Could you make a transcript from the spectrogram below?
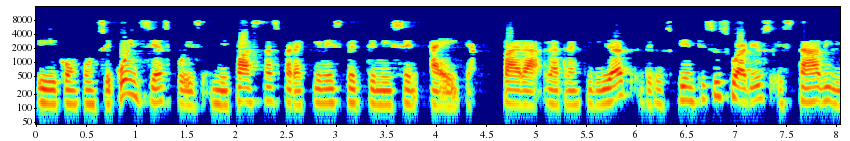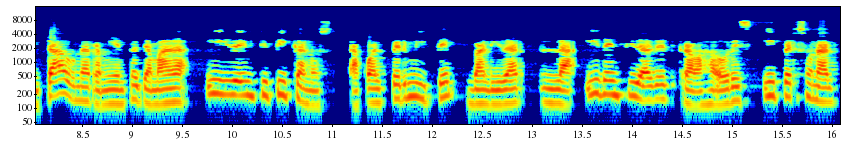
eh, con consecuencias pues nefastas para quienes pertenecen a ella. Para la tranquilidad de los clientes usuarios está habilitada una herramienta llamada Identifícanos, la cual permite validar la identidad de trabajadores y personal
